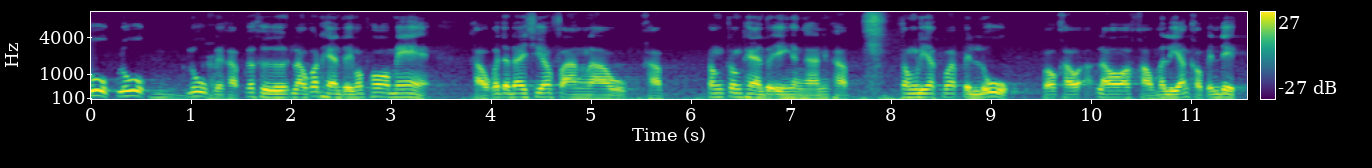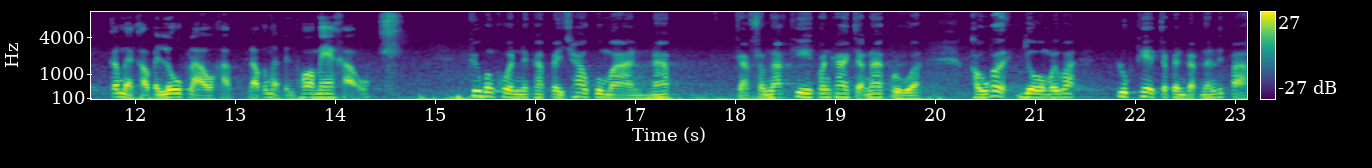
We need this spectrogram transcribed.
ลูกลูกอืมลูกครับเลยครับ ก็คือเราก็แทนตัวเองว่าพ่อแม่ เขาก็จะได้เชื่อฟังเราครับ ต้องต้องแทนตัวเองอย่างนั้นครับ ต้องเรียกว่าเป็นลูก เพราะเขาเราเอาเขามาเลี้ยงเขาเป็นเด็ก ก็เหมือนเขาเป็นลูกเราครับ เราก็เหมือนเป็นพ่อแม่เขา คือบางคนนะครับไปเช่ากุมารนะครับ จากสำนักที่ค่อนข้างจะน่ากลัว เขาก็โยงไปว่าลูกเทพจะเป็นแบบนั้นหรือเปล่า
